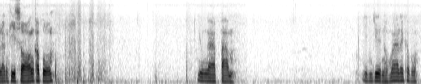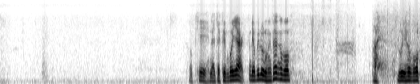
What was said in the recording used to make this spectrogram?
หลังที่สองครับผมยุงงาป่ามยืนยืนออกมาเลยครับผม โอเค น่าจะขึ้นบ่ยาก เดี๋ยวไปลุ้นกันเพื่อนครับผม ไป ลุยครับผม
